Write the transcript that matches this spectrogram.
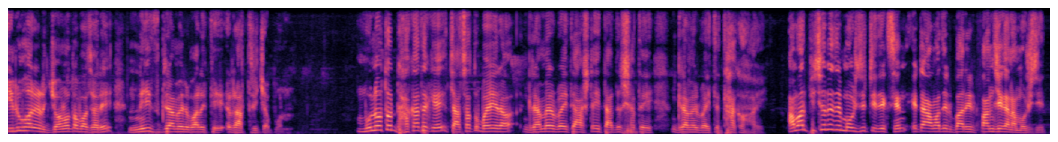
ইলুহারের জনতা বাজারে নিজ গ্রামের বাড়িতে রাত্রি যাপন। মূলত ঢাকা থেকে চাচাতো ভাইয়েরা গ্রামের বাড়িতে আসলেই তাদের সাথে গ্রামের বাড়িতে থাকা হয়। আমার পিছনে যে মসজিদটি দেখছেন, এটা আমাদের বাড়ির পাঞ্জেগানা মসজিদ।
